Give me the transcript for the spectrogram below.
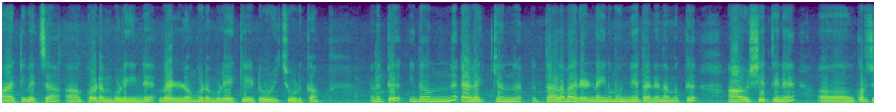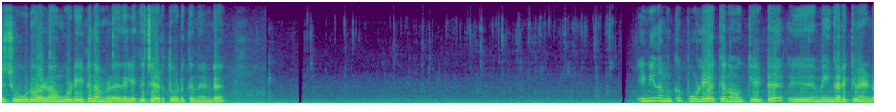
മാറ്റി വെച്ച ആ കുടംപുളീന്റെ വെള്ളവും കുടംപുളിയൊക്കെ ആയിട്ട് ഒഴിച്ചു കൊടുക്കാം. എന്നിട്ട് ഇതൊന്ന് ഇളക്കി ഒന്ന് തള വരണ്ടതിന് മുന്നേ തന്നെ നമുക്ക് ആവശ്യത്തിന് കുറച്ച് ചൂടുവെള്ളവും കൂടിയിട്ട് നമ്മൾ ഇതിലേക്ക് ചേർത്ത് കൊടുക്കുന്നുണ്ട്. ഇനി നമുക്ക് പുളിയൊക്കെ നോക്കിയിട്ട് മീൻകറിക്ക് വേണ്ട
